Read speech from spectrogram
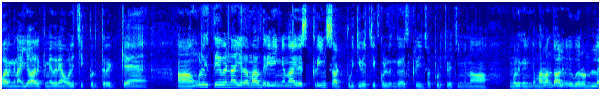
பாருங்கள் நான் யாருக்குமே அதை நான் ஒழிச்சு கொடுத்துருக்கேன். உங்களுக்கு தேவைன்னா இதை மறந்துடுவீங்கன்னா இதை ஸ்க்ரீன்ஷாட் பிடிச்சி வச்சுக்கொள்ளுங்க. ஸ்க்ரீன்ஷாட் பிடிச்சி வச்சிங்கன்னா உங்களுக்கு நீங்கள் மறந்தாலும் இதை வேற ஒன்றில்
